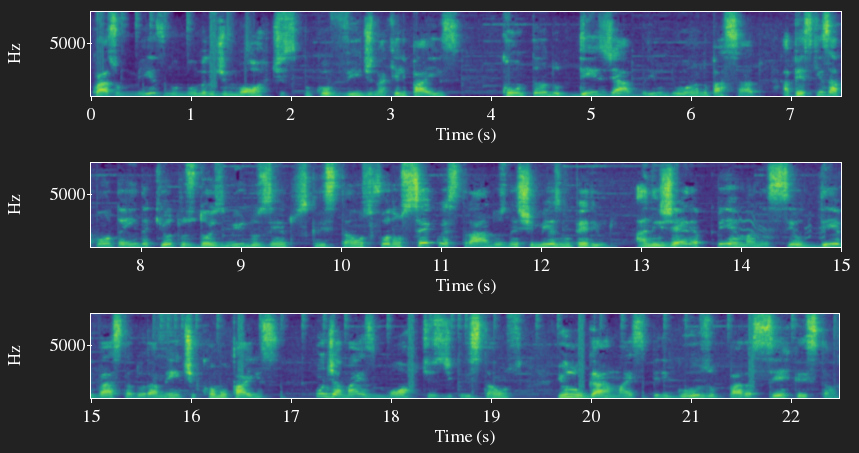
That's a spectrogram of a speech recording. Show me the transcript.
Quase o mesmo número de mortes por Covid naquele país, contando desde abril do ano passado. A pesquisa aponta ainda que outros 2.200 cristãos foram sequestrados neste mesmo período. A Nigéria permaneceu devastadoramente como o país onde há mais mortes de cristãos e o lugar mais perigoso para ser cristão,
